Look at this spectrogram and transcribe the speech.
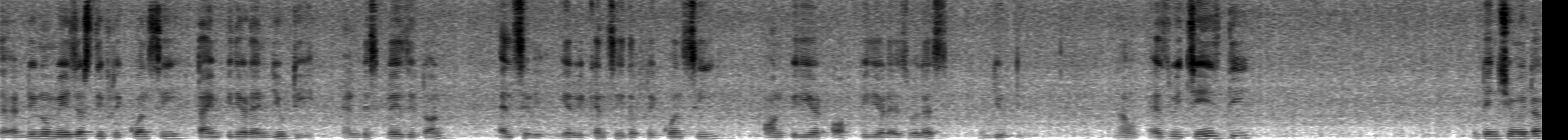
The Arduino measures the frequency time period and duty and displays it on LCD here we can see the frequency on period off period as well as duty now as we change the potentiometer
